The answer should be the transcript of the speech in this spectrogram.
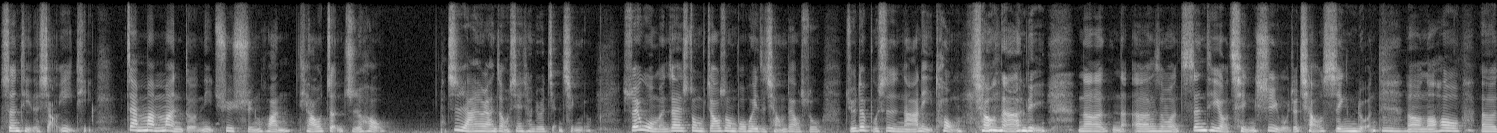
身体的小议题，在慢慢的你去循环调整之后，自然而然这种现象就会减轻了。所以我们在送教送波会一直强调说，绝对不是哪里痛敲哪里，那那呃什么身体有情绪我就敲心轮，嗯，然后呃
